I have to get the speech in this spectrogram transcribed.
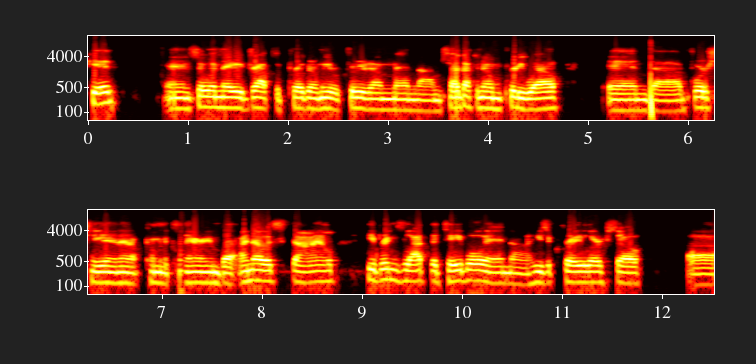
kid, and so when they dropped the program, we recruited him, and um, so I got to know him pretty well. And uh, unfortunately, he didn't end up coming to Clarion, but I know his style. He brings a lot to the table, and uh, he's a cradler, so uh,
